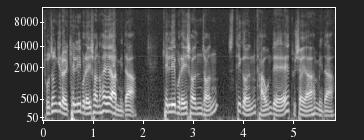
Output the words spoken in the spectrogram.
조종기를 calibration 하여야 합니다. 캘리브레이션 전 스틱은 가운데에 두셔야 합니다.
